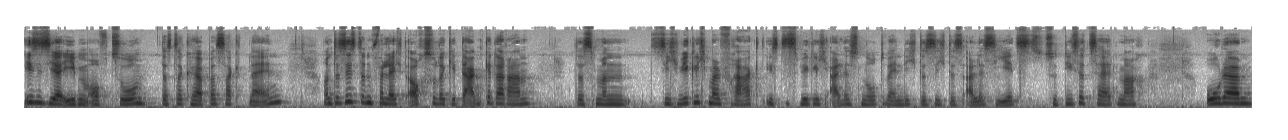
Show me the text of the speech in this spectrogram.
ist es ja eben oft so, dass der Körper sagt Nein. Und das ist dann vielleicht auch so der Gedanke daran, dass man sich wirklich mal fragt, ist das wirklich alles notwendig, dass ich das alles jetzt zu dieser Zeit mache oder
